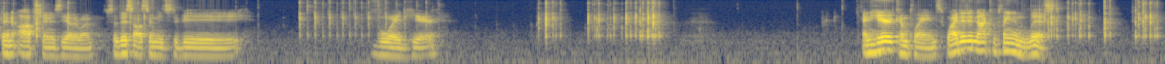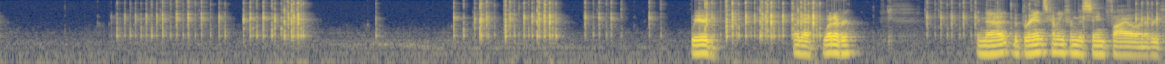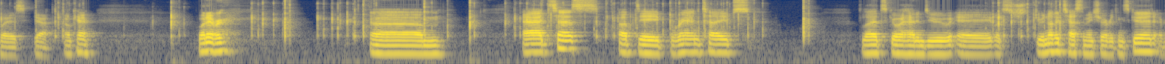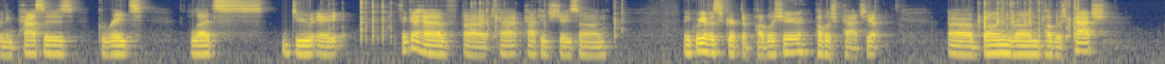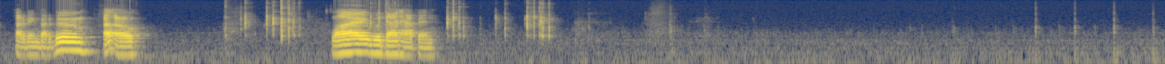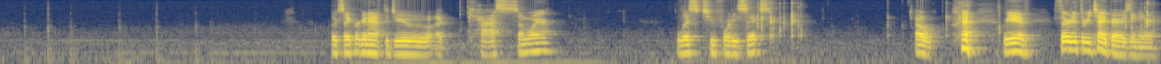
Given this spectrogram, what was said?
then option is the other one. So this also needs to be void here. And here it complains. Why did it not complain in list? Weird. Okay, whatever. And that the brand's coming from the same file in every place. Yeah, okay. Whatever. Um, add tests, update brand types. Let's go ahead and do a, let's do another test to make sure everything's good. Everything passes. Great. Let's do a, I think I have a cat package JSON. I think we have a script to publish here. Publish patch, yep. Uh, bun run publish patch. Bada bing, bada boom. Uh-oh. Why would that happen? Looks like we're gonna have to do a cast somewhere. List 246. Oh, we have 33 type errors in here.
